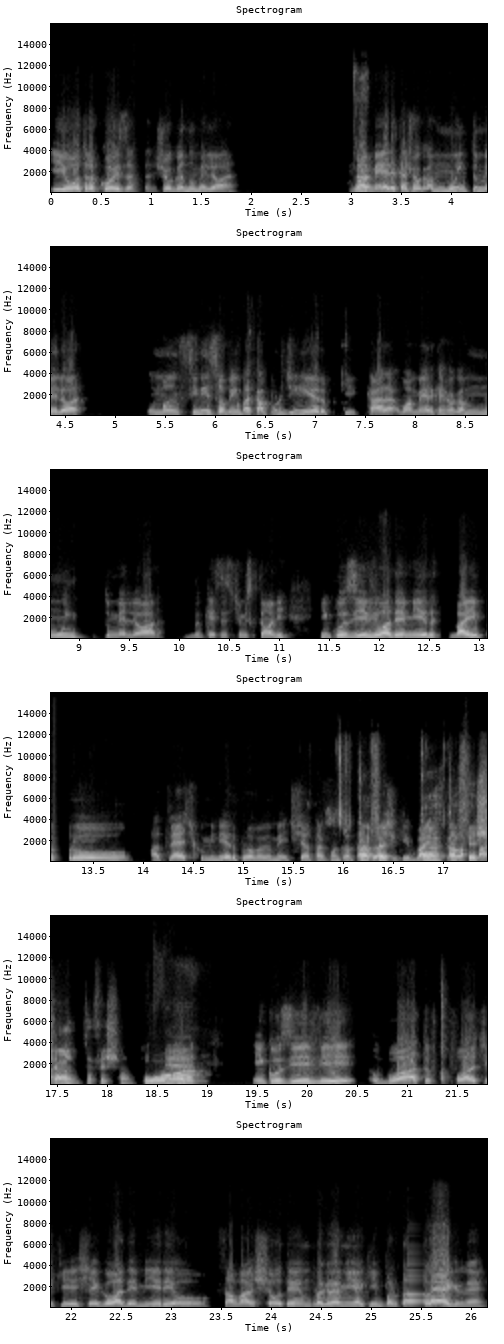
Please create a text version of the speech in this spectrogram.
E outra coisa, jogando melhor. O É. América joga muito melhor. O Mancini só vem para cá por dinheiro, porque, cara, o América joga muito melhor do que esses times que estão ali. Inclusive, o Ademir vai ir pro Atlético Mineiro, provavelmente, já está Tá, contratado, fe- acho que vai tá, tá fechado, tá fechado. Porra! Inclusive, o boato forte que chega o Ademir e o Sava Show tem um programinha aqui em Porto Alegre, né?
